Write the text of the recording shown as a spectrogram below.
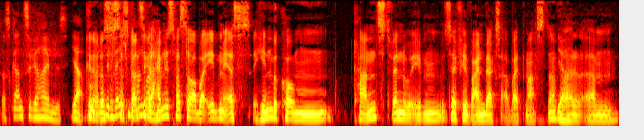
Das ganze Geheimnis. Ja. genau, das ist das ganze? Geheimnis, was du aber eben erst hinbekommen kannst, wenn du eben sehr viel Weinbergsarbeit machst, ne? Ja. Weil, ähm,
